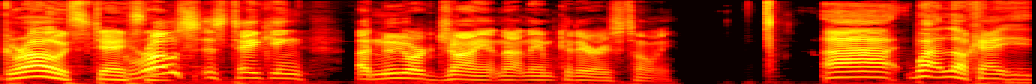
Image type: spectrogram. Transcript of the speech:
gross, Jason. Gross is taking a New York Giant not named Kadarius Toney. Uh, well, look, I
